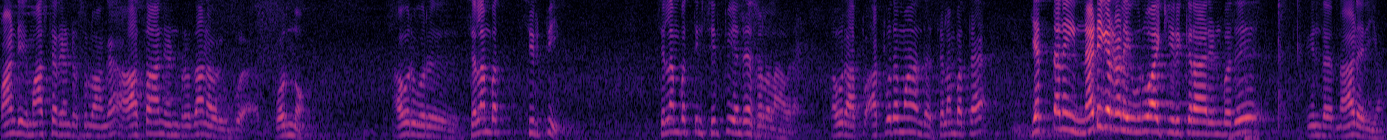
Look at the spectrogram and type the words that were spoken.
பாண்டியன் மாஸ்டர் என்று சொல்லுவாங்க ஆசான் என்று தான் அவருக்கு பொ- பொருந்தும். அவர் ஒரு சிலம்ப சிற்பி. சிலம்பத்தின் சிற்பி என்றே சொல்லலாம் அவரை. அவர் அற்பு அற்புதமாக அந்த சிலம்பத்தை எத்தனை நடிகர்களை உருவாக்கி இருக்கிறார் என்பது இந்த நாடறியும்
